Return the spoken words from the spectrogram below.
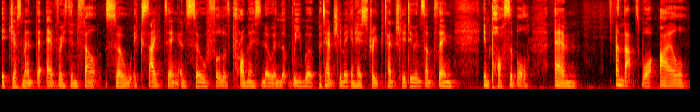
it just meant that everything felt so exciting and so full of promise, knowing that we were potentially making history, potentially doing something impossible. Um, and that's what I'll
